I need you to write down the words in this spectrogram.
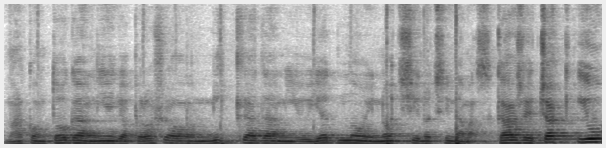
nakon toga nije ga prošao nikada ni u jednoj noći noćni namaz. Kaže čak i u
